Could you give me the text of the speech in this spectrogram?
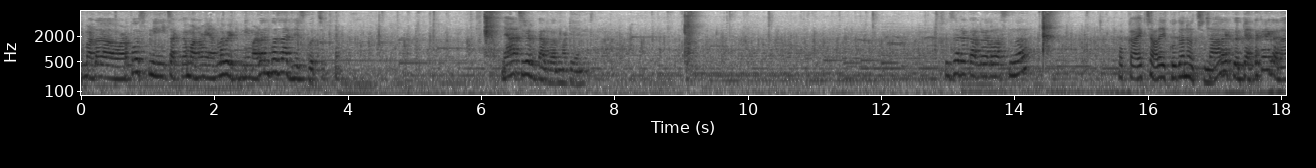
ఈ మళ్ళా వడపోసుకుని చక్కగా మనం ఎండలో పెట్టుకుని మళ్ళీ ఇంకోసారి చేసుకోవచ్చు. న్యాచురల్ కలర్ అనమాట ఇవన్నీ. చూసారా కలర్ ఎలా వస్తుందో? ఒక కాయకి చాలా ఎక్కువగానే వచ్చింది. చాలా ఎక్కువ. పెద్దకాయ కదా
